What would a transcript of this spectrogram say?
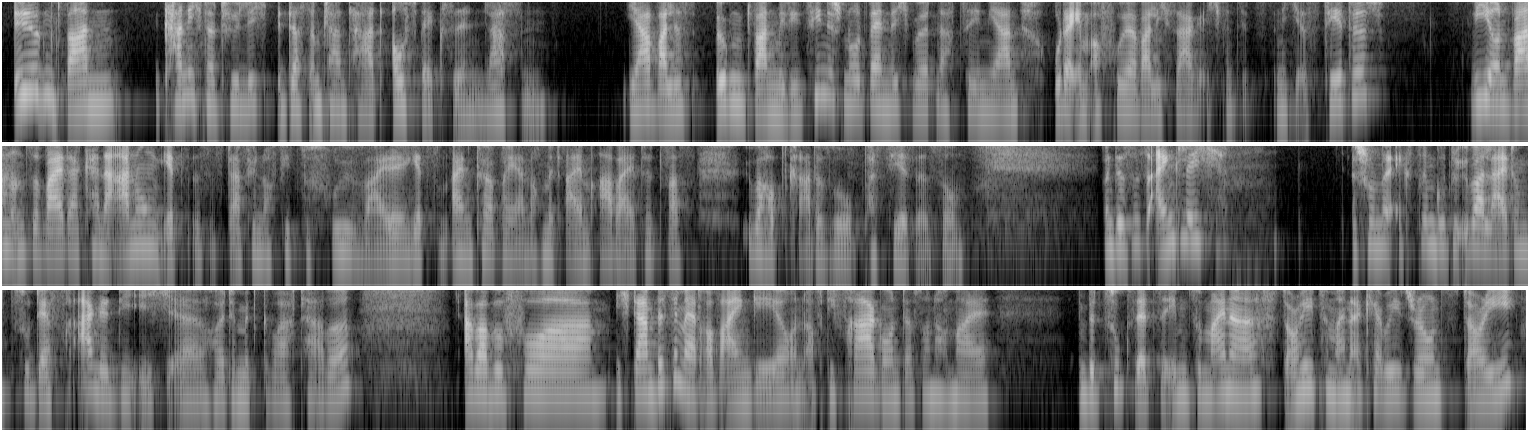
irgendwann kann ich natürlich das Implantat auswechseln lassen. Ja, weil es irgendwann medizinisch notwendig wird nach zehn Jahren oder eben auch früher, weil ich sage, ich finde es jetzt nicht ästhetisch. Wie und wann und so weiter, keine Ahnung. Jetzt ist es dafür noch viel zu früh, weil jetzt mein Körper ja noch mit allem arbeitet, was überhaupt gerade so passiert ist. So. Und das ist eigentlich schon eine extrem gute Überleitung zu der Frage, die ich äh, heute mitgebracht habe. Aber bevor ich da ein bisschen mehr drauf eingehe und auf die Frage und das auch nochmal in Bezug setze, eben zu meiner Story, zu meiner Carrie Jones Story.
